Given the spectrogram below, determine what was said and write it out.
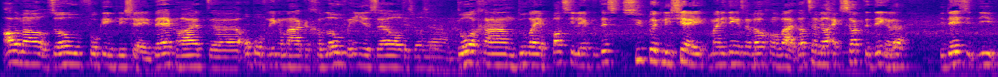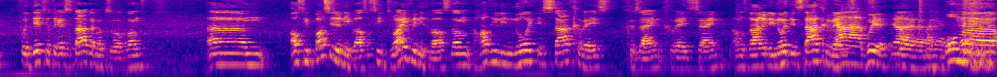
allemaal zo fucking cliché. Werk hard, eh, opofferingen maken, geloof in jezelf, doorgaan, doe waar je passie ligt. Het is super cliché, maar die dingen zijn wel gewoon waar. Dat zijn wel exacte dingen die, deze, die voor dit soort resultaten hebben gezorgd. Want ehm, als die passie er niet was, als die drive er niet was, dan hadden jullie nooit in staat geweest, gezijn, geweest zijn. Anders waren jullie nooit in staat geweest Ja, boeien. Ja, ja, om, eh,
